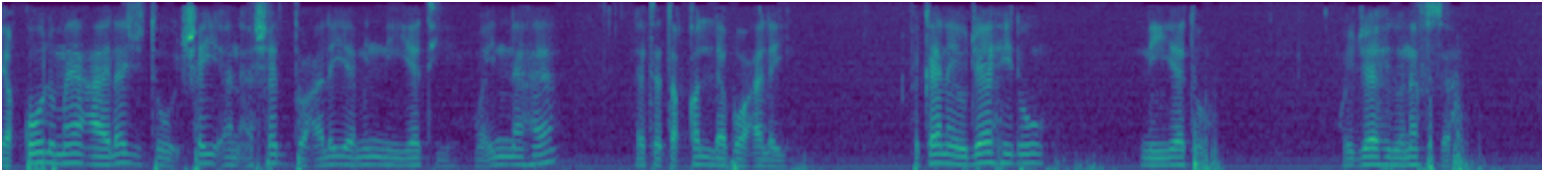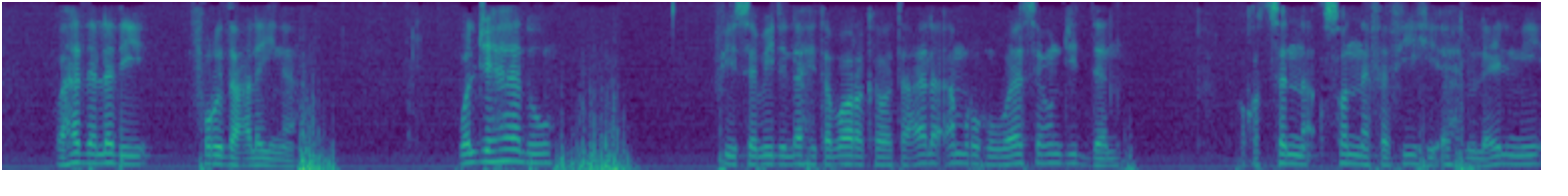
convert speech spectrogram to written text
يقول ما عالجت شيئا أشد علي من نيتي وإنها لتتقلب علي. فكان يجاهد نيته ويجاهد نفسه. وهذا الذي فرض علينا. والجهاد في سبيل الله تبارك وتعالى أمره واسع جدا. وقد صنف فيه أهل العلم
